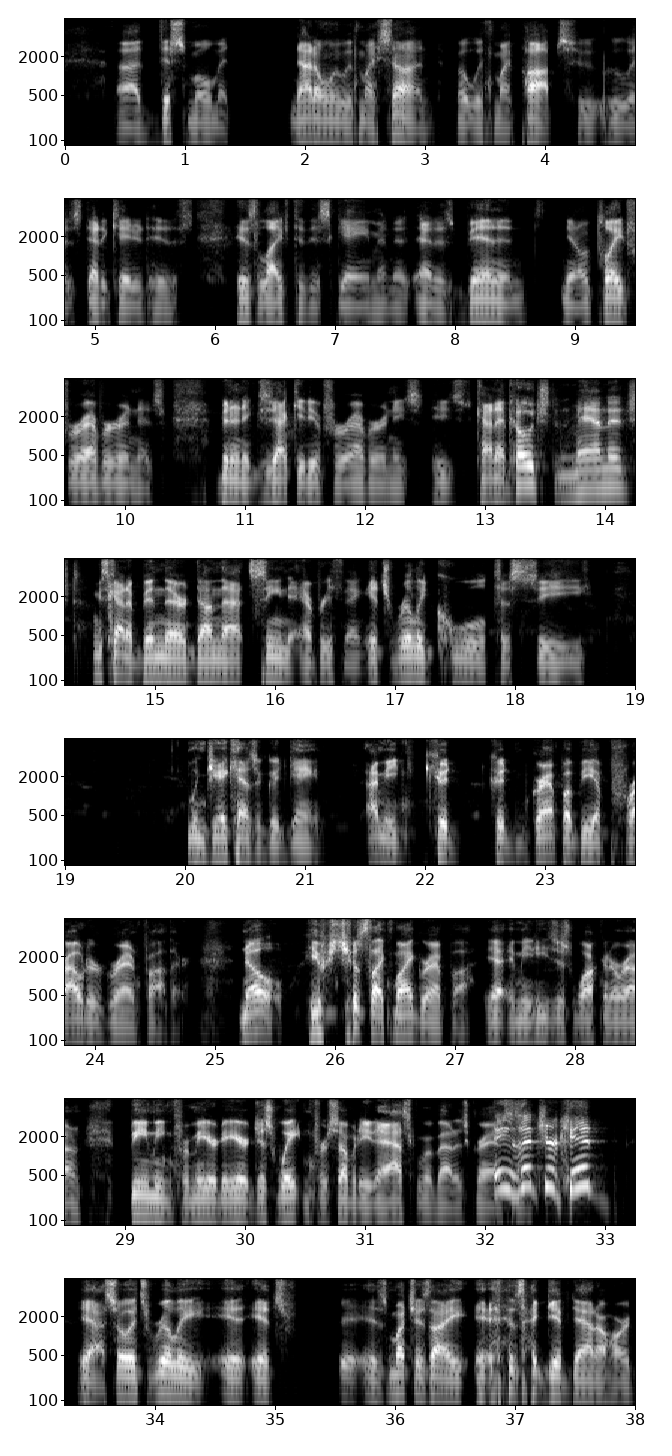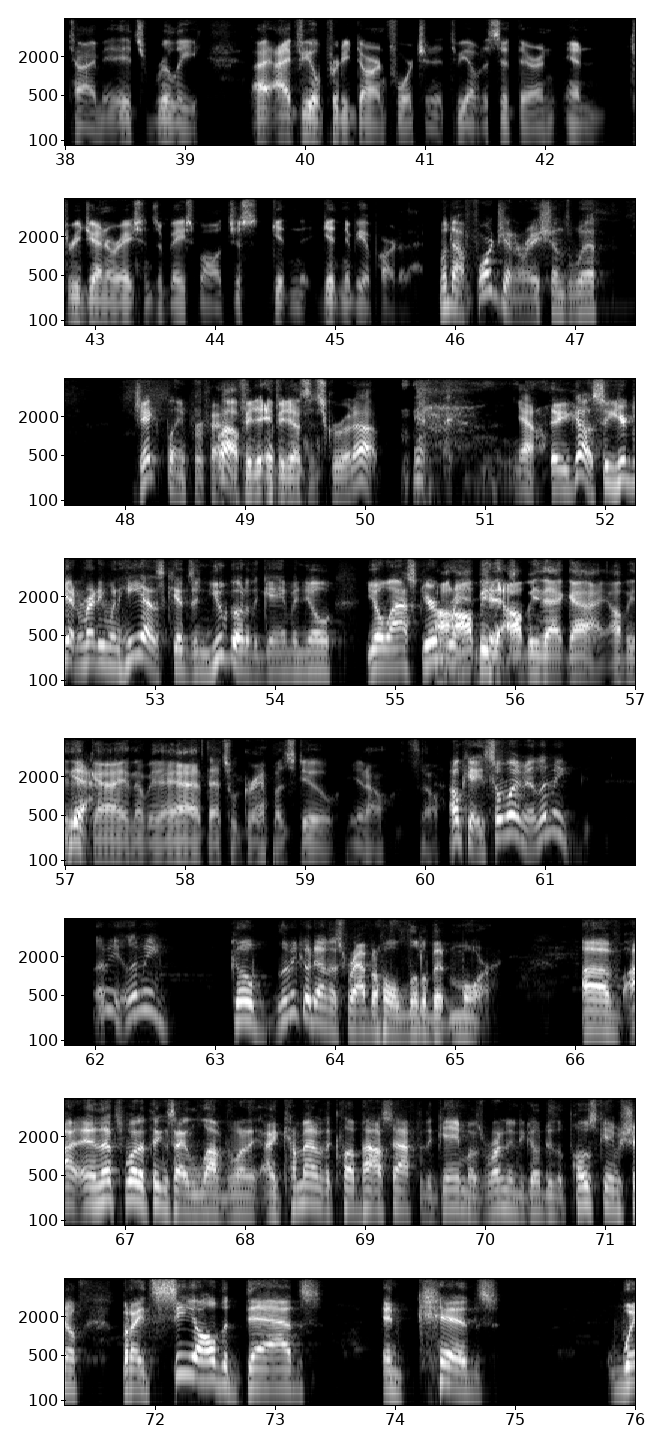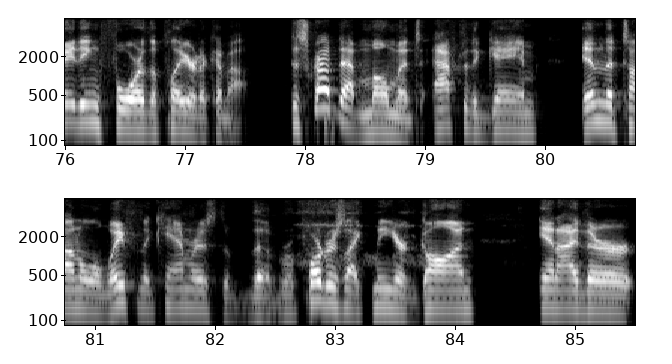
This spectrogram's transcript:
uh, this moment not only with my son but with my pops who who has dedicated his his life to this game and and has been and you know played forever and has been an executive forever and he's he's kind of Coached and managed. he's kind of been there done that seen everything. It's really cool to see when Jake has a good game. I mean could could grandpa be a prouder grandfather? No he was just like my grandpa. Yeah I mean he's just walking around beaming from ear to ear just waiting for somebody to ask him about his grandson Hey, is that your kid? Yeah so it's really it, it's as much as i as i give dad a hard time it's really I, I feel pretty darn fortunate to be able to sit there and and three generations of baseball just getting getting to be a part of that Well, now four generations with Jake playing professional. well if he if he doesn't screw it up yeah there you go. So you're getting ready when he has kids, and you go to the game, and you'll you'll ask your. I'll, I'll be that I'll be that guy I'll be that Yeah. guy and they'll be like, ah, that's what grandpas do you know so Okay, so wait a minute. Let me let me let me go let me go down this rabbit hole a little bit more. Of I, and that's one of the things I loved when I, I come out of the clubhouse after the game. I was running to go do the post game show, but I'd see all the dads and kids waiting for the player to come out. Describe that moment after the game in the tunnel, away from the cameras. The, the reporters like me are gone, and either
